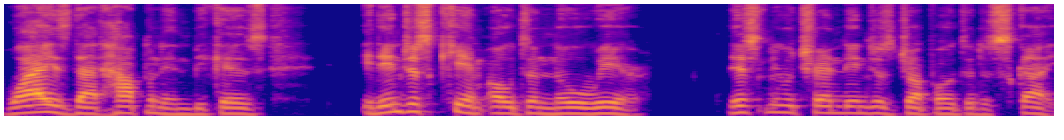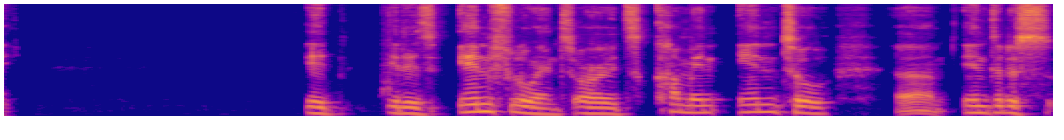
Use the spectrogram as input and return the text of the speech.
why is that happening? Because it didn't just came out of nowhere this new trend didn't just drop out of the sky it it is influence or it's coming into um, into the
